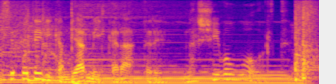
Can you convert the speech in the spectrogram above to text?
Se potevi cambiarmi il carattere, nascevo Ward.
